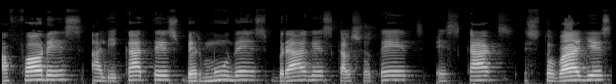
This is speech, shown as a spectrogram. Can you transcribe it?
afores, alicates, bermudes, bragues, calçotets, escacs, estovalles,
